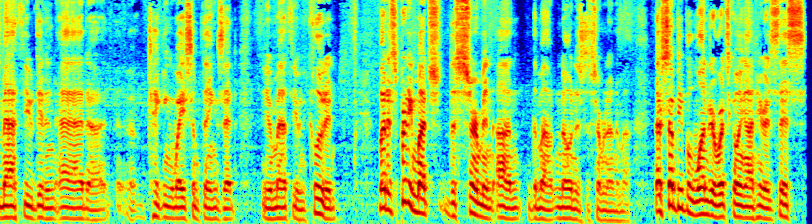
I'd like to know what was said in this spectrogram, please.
Matthew didn't add, uh, uh, taking away some things that you know, Matthew included. But it's pretty much the Sermon on the Mount, known as the Sermon on the Mount. Now, some people wonder what's going on here. Is this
